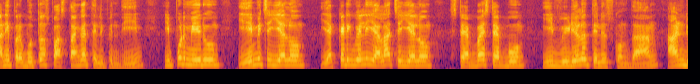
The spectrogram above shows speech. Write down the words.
అని ప్రభుత్వం స్పష్టంగా తెలిపింది. ఇప్పుడు మీరు ఏమి చెయ్యాలో ఎక్కడికి వెళ్ళి ఎలా చెయ్యాలో స్టెప్ బై స్టెప్ ఈ వీడియోలో తెలుసుకుందాం. అండ్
